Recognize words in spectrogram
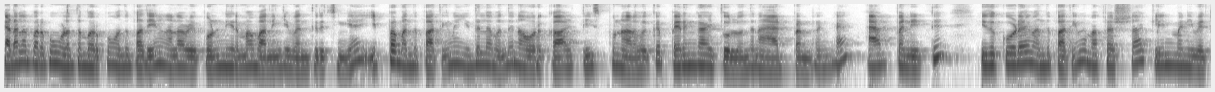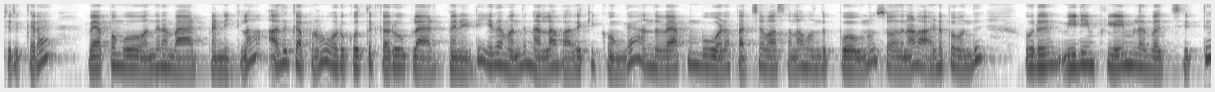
கடலைப்பருப்பும் உளுத்தம்பருப்பும் வந்து பார்த்திங்கன்னா நல்லா அப்படியே பொன்னிறமாக வதங்கி வந்துருச்சுங்க. இப்போ வந்து பார்த்திங்கன்னா இதில் வந்து நான் ஒரு கால் டீஸ்பூன் அளவுக்கு பெருங்காயத்தூள் வந்து நான் ஆட் பண்ணுறேங்க ஆட் பண்ணிவிட்டு இது கூட வந்து பார்த்திங்கன்னா நம்ம ஃப்ரெஷ்ஷாக க்ளீன் பண்ணி வச்சுருக்கிற வேப்பம்பூவை வந்து நம்ம ஆட் பண்ணிக்கலாம். அதுக்கப்புறம் ஒரு கொத்து கருவேப்பில் ஆட் பண்ணிவிட்டு இதை வந்து நல்லா வதக்கிக்கோங்க. அந்த வேப்பம்பூவோட பச்சை வாசம்லாம் வந்து போகணும். ஸோ அதனால் அடுப்பை வந்து ஒரு மீடியம் ஃப்ளேமில் வச்சுட்டு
